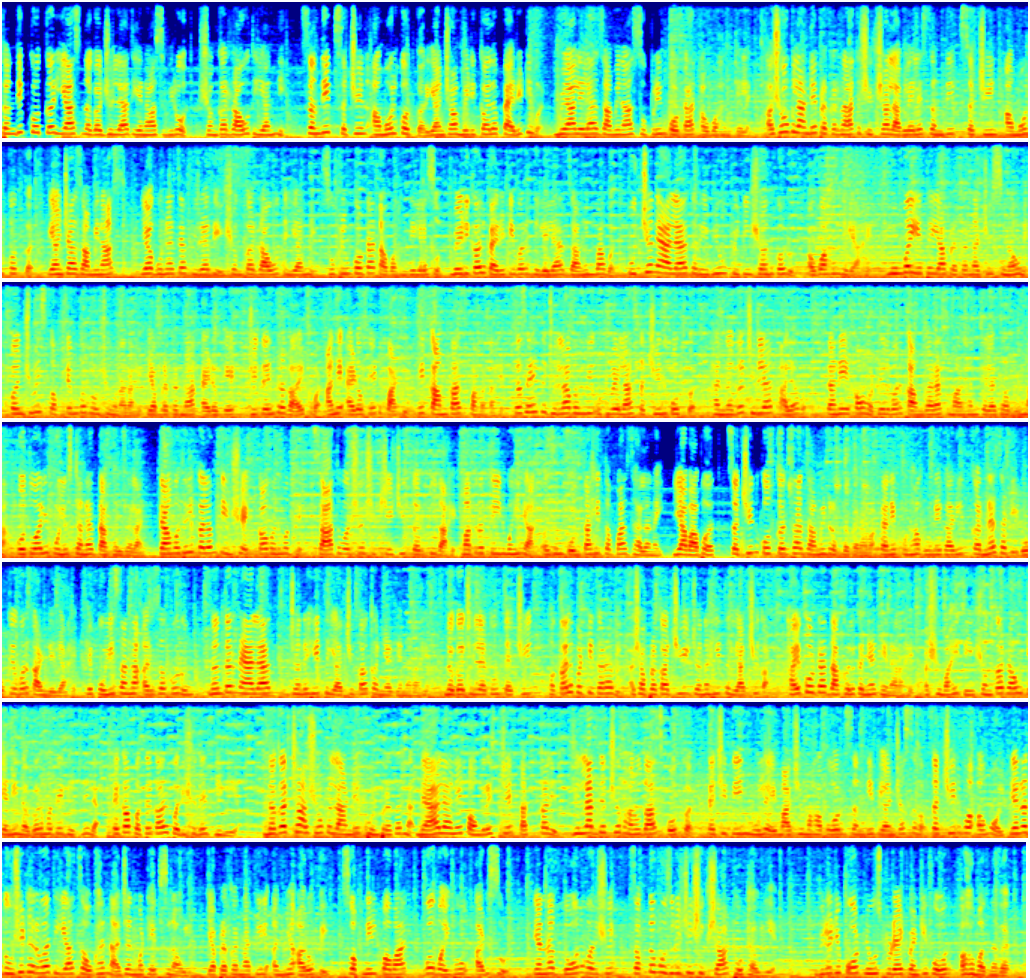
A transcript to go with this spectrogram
संदीप कोतकर यास नगर जिल्ह्यात येण्यास विरोध शंकर राऊत यांनी. संदीप सचिन अमोल कोतकर यांच्या मेडिकल पॅरिटीवर मिळालेल्या जामिनास सुप्रीम कोर्टात आवाहन केले अशोक लांडे प्रकरणात शिक्षा लागलेले संदीप सचिन अमोल कोतकर यांच्या जामिनास या गुन्ह्याच्या फिर्यादी शंकर राऊत यांनी सुप्रीम कोर्टात आव्हान दिले असून मेडिकल पॅरिटीवर दिलेल्या जामीनबाबत उच्च न्यायालयात रिव्ह्यू पिटिशन करून आव्हान दिले आहे. मुंबई येथे या प्रकरणाची सुनावणी पंचवीस सप्टेंबर रोजी होणार आहे. या प्रकरणात ॲडव्होकेट जितेंद्र गायकवाड आणि ॲडव्होकेट पाटील हे कामकाज पाहत आहेत तसेच जिल्हा बंदी उठवेला सचिन कोटकर हा नगर जिल्ह्यात आल्यावर त्याने एका हॉटेलवर कामगारास मारहाण केल्याचा गुन्हा कोतवाली पोलीस ठाण्यात दाखल झाला आहे त्यामधील कलम तीनशे एक्कावन्नमध्ये सात वर्ष शिक्षेची तरतूद आहे. मात्र तीन महिन्यात अजून कोणताही तपास झाला नाही. याबाबत सचिन कोतकरचा जामीन रद्द करावा. त्याने पुन्हा गुन्हेगारी करण्यासाठी डोकेवर काढलेले आहे. हे पोलिसांना अर्ज करून नंतर न्यायालयात जनहित याचिका करण्यात येणार आहे. नगर जिल्ह्यातून त्याची हकालपट्टी करावी अशा प्रकारची जनहित याचिका हायकोर्टात दाखल करण्यात येणार आहे. अशी माहिती शंकर राऊत यांनी नगरमध्ये घेतलेल्या एका पत्रकार परिषदेत दिली आहे. नगरच्या अशोक लांडे खून प्रकरणात न्यायालयाने काँग्रेसचे तत्कालीन जिल्हाध्यक्ष भानुदास कोतकर त्याची तीन मुले माजी महापौर संदीप यांच्यासह सचिन व अमोल यांना दोषी ठरवत या चौघांना जन्मठेप सुनावली. या प्रकरणातील अन्य आरोपी स्वप्नील पवार व वैभव अडसूळ यांना दोन वर्षे सक्तमजुरीची शिक्षा ठोठावली आहे. Bureau report news today twenty four Ahmednagar.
